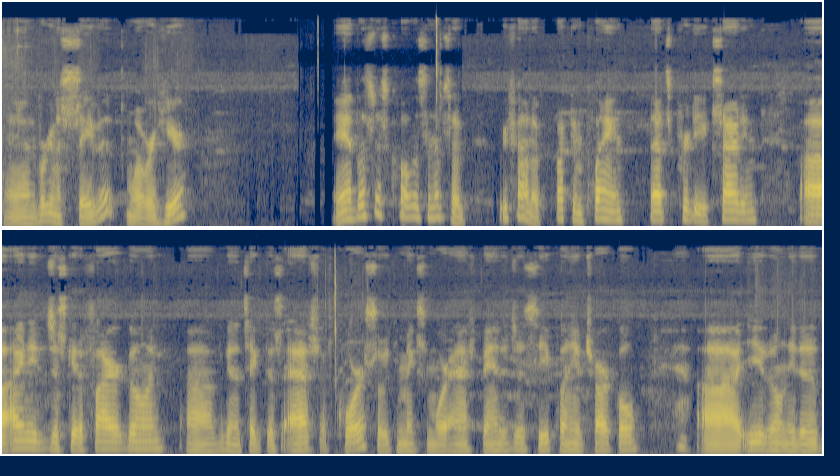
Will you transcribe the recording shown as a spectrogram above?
And we're going to save it while we're here. And let's just call this an episode. We found a fucking plane. That's pretty exciting. Uh, I need to just get a fire going. Uh, I'm going to take this ash, of course, so we can make some more ash bandages. See, plenty of charcoal. Uh, you don't need to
